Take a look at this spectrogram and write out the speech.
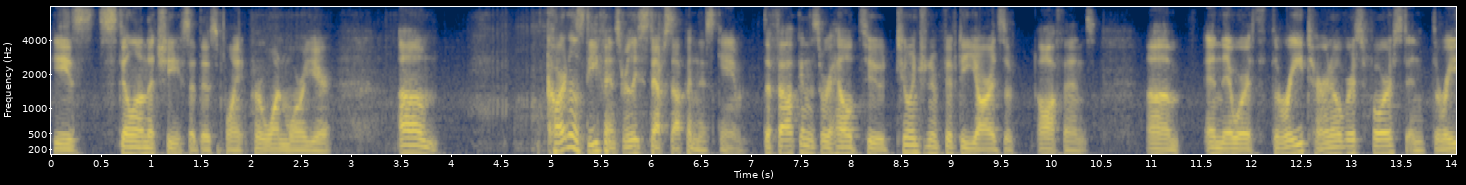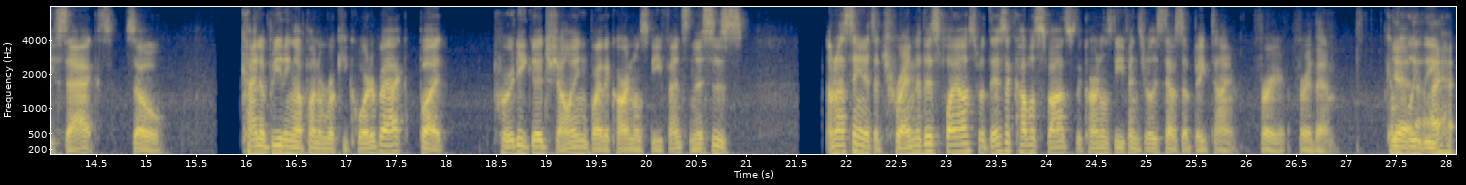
he's still on the Chiefs at this point for one more year. Um, Cardinals defense really steps up in this game. The Falcons were held to 250 yards of offense, um, and there were three turnovers forced and three sacks. So, kind of beating up on a rookie quarterback, but pretty good showing by the Cardinals defense, and this is I'm not saying it's a trend of this playoffs, but there's a couple spots where the Cardinals defense really steps up big time for for them. Completely I ha-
